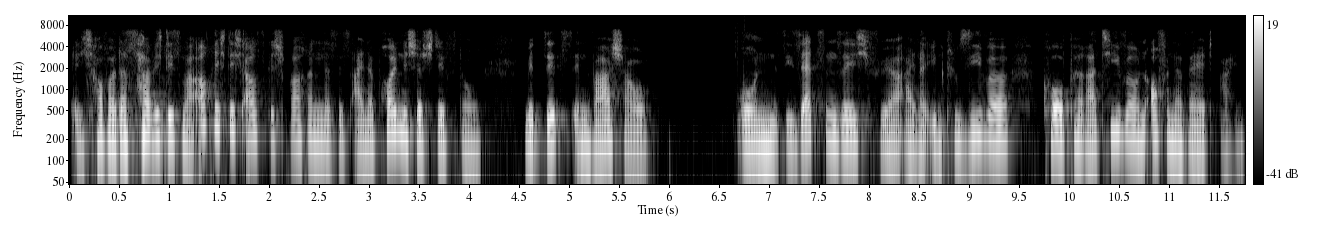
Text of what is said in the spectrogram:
Ich hoffe, das habe ich diesmal auch richtig ausgesprochen. Das ist eine polnische Stiftung mit Sitz in Warschau. Und sie setzen sich für eine inklusive, kooperative und offene Welt ein.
